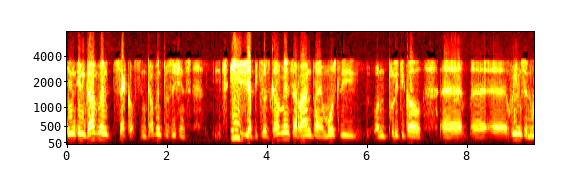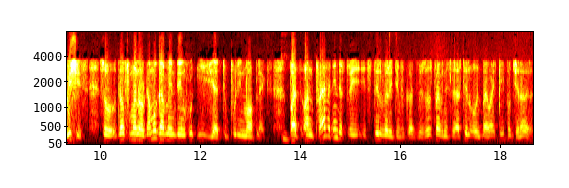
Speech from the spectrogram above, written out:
in, in government circles, in government positions, it's easier because governments are run by mostly on political uh, uh, uh, whims and wishes. So the government who easier to put in more blacks. But on private industry, it's still very difficult because those private industries are still owned by white people generally.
